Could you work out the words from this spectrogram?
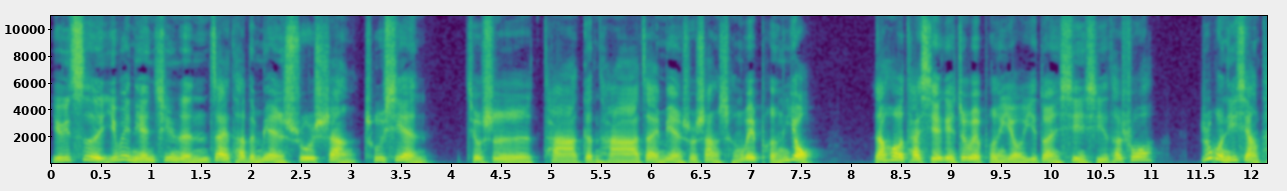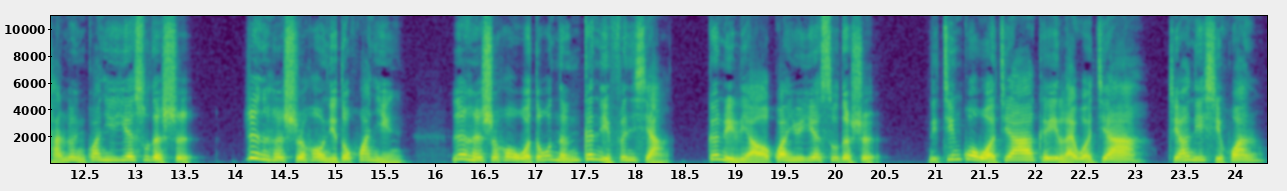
有一次，一位年轻人在他的面书上出现，就是他跟他在面书上成为朋友。然后他写给这位朋友一段信息，他说：“如果你想谈论关于耶稣的事，任何时候你都欢迎，任何时候我都能跟你分享，跟你聊关于耶稣的事。你经过我家，可以来我家。”只要你喜欢，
